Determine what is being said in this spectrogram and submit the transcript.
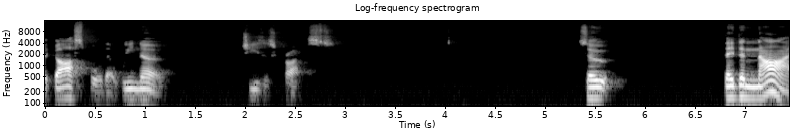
the gospel that we know, Jesus Christ. So they deny,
